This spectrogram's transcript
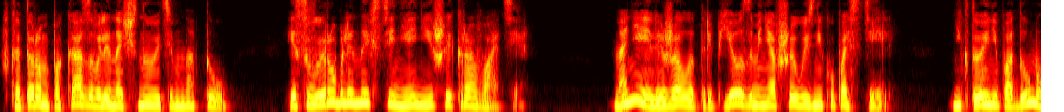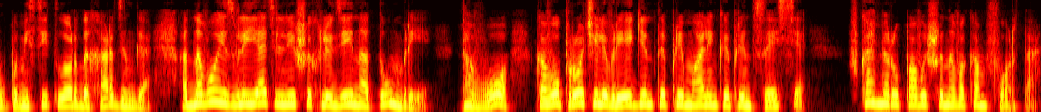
в котором показывали ночную темноту, и с вырубленной в стене нишей кровати. На ней лежало тряпье, заменявшее узнику постель. Никто и не подумал поместить лорда Хардинга, одного из влиятельнейших людей на Тумбрии, того, кого прочили в регенты при маленькой принцессе, в камеру повышенного комфорта.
